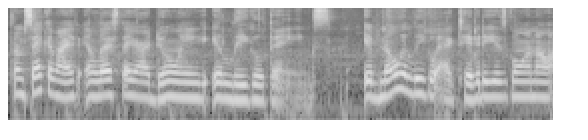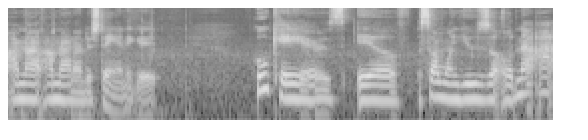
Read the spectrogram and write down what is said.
from Second Life unless they are doing illegal things. If no illegal activity is going on, I'm not I'm not understanding it. Who cares if someone uses a now I,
